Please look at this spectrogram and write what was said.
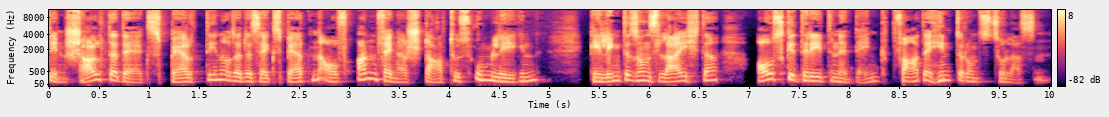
den Schalter der Expertin oder des Experten auf Anfängerstatus umlegen, gelingt es uns leichter, ausgetretene Denkpfade hinter uns zu lassen.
